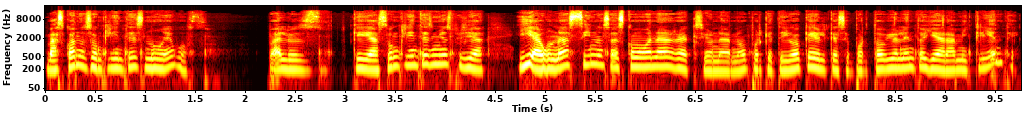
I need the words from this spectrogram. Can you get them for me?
vas cuando son clientes nuevos. Para los que ya son clientes míos, pues ya... Y aún así no sabes cómo van a reaccionar, ¿no? Porque te digo que el que se portó violento ya era mi cliente.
